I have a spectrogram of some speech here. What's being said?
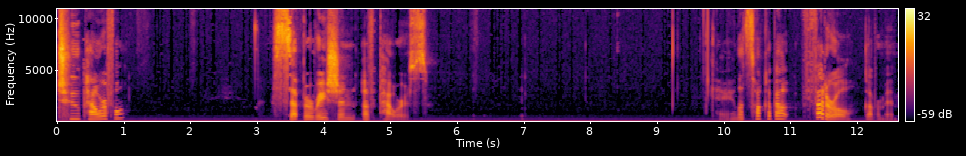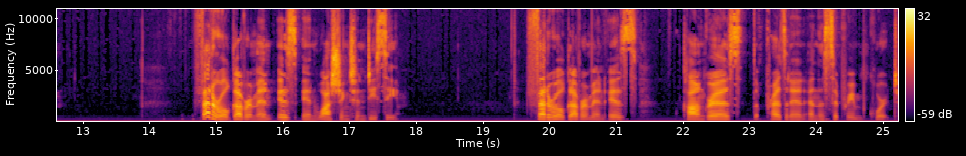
too powerful? Separation of powers. Okay, let's talk about federal government. Federal government is in Washington, D.C. Federal government is Congress, the President, and the Supreme Court.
